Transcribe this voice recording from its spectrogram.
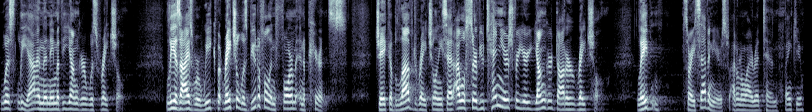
was Leah, and the name of the younger was Rachel. Leah's eyes were weak, but Rachel was beautiful in form and appearance. Jacob loved Rachel, and he said, I will serve you 10 years for your younger daughter, Rachel. Laban, sorry, seven years. I don't know why I read 10. Thank you.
